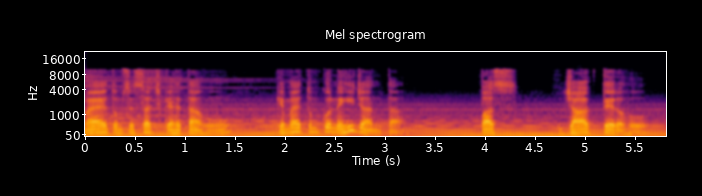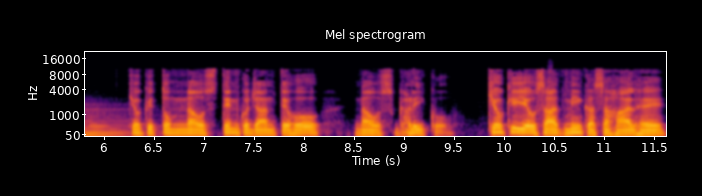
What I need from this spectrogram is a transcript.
मैं तुमसे सच कहता हूँ कि मैं तुमको नहीं जानता। बस जागते रहो, क्योंकि तुम ना उस दिन को जानते हो, ना उस घड़ी को। क्योंकि ये उस आदमी का सहाल है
